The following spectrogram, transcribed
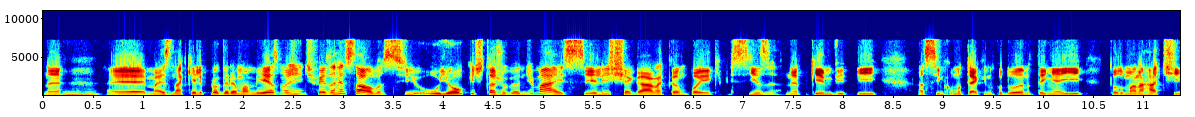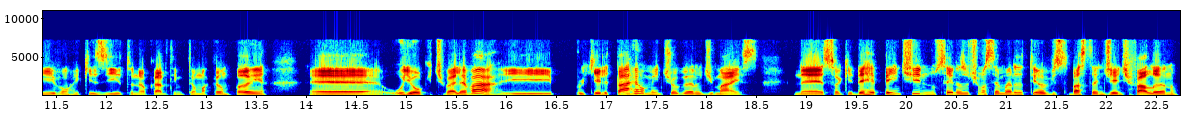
né? Uhum. É, mas naquele programa mesmo a gente fez a ressalva. Se o Jokic está jogando demais, se ele chegar na campanha que precisa, né? Porque MVP, assim como o técnico do ano, tem aí toda uma narrativa, um requisito, né? O cara tem que ter uma campanha. É, o Jokic vai levar e porque ele está realmente jogando demais, né? Só que de repente, não sei, nas últimas semanas eu tenho visto bastante gente falando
